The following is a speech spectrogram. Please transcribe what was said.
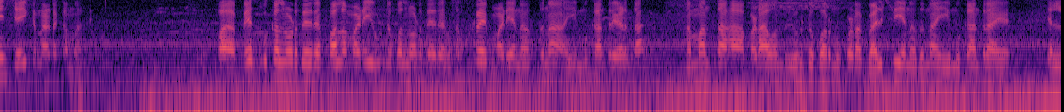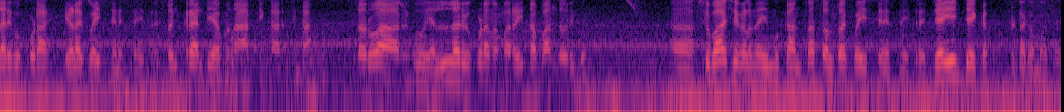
ಏನ್ ಜೈ ಕರ್ನಾಟಕ ಮಾತೆ. ಫೇಸ್ಬುಕ್ಕಲ್ಲಿ ನೋಡ್ತಾ ಇದ್ರೆ ಫಾಲೋ ಮಾಡಿ ಯೂಟ್ಯೂಬಲ್ಲಿ ನೋಡ್ತಾ ಇದ್ರೆ ಸಬ್ಸ್ಕ್ರೈಬ್ ಮಾಡಿ ಅನ್ನೋದನ್ನ ಈ ಮುಖಾಂತರ ಹೇಳ್ತಾ, ನಮ್ಮಂತಹ ಬಡ ಒಂದು ಯೂಟ್ಯೂಬರ್ನು ಕೂಡ ಬೆಳೆಸಿ ಅನ್ನೋದನ್ನ ಈ ಮುಖಾಂತರ ಎಲ್ಲರಿಗೂ ಕೂಡ ಹೇಳಕ್ಕೆ ಬಯಸ್ತೇನೆ ಸ್ನೇಹಿತರೆ. ಸಂಕ್ರಾಂತಿ ಹಬ್ಬದ ಆರ್ಥಿಕ ಆರ್ಥಿಕ ಸರ್ವರಿಗೂ ಎಲ್ಲರಿಗೂ ಕೂಡ ನಮ್ಮ ರೈತ ಬಾಂಧವರಿಗೂ ಶುಭಾಶಯಗಳನ್ನು ಈ ಮುಖಾಂತರ ಸಲ್ಸಕ್ಕೆ ಬಯಸ್ತೇನೆ ಸ್ನೇಹಿತರೆ. ಜೈ ಹಿಂದ್, ಜೈ ಕರ್ನಾಟಕ ಮಾತೆ.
